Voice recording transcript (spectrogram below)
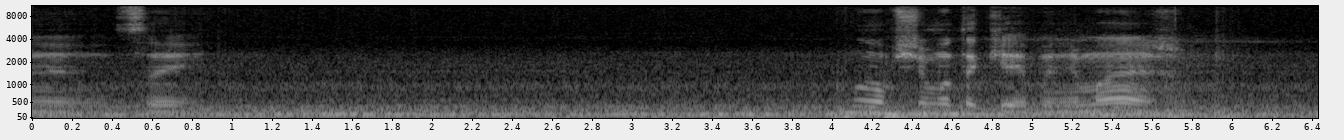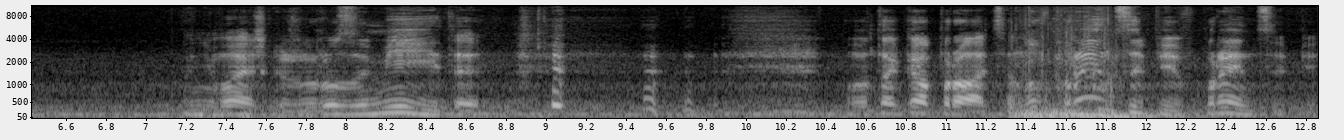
Е, Цей. Ну, в общем, отаке, понімаєш? Понімаєш, кажу, розумієте? Отака праця. Ну, в принципі, в принципі,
